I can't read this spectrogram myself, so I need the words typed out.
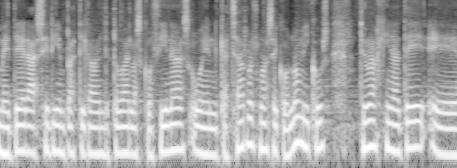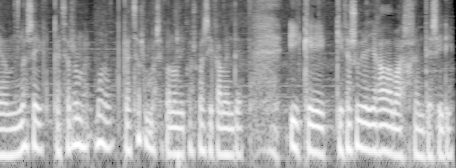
meter a Siri en prácticamente todas las cocinas o en cacharros más económicos. Tú imagínate, eh, no sé, cacharros más, bueno, cacharros más económicos básicamente. Y que quizás hubiera llegado a más gente Siri.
